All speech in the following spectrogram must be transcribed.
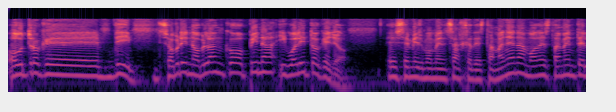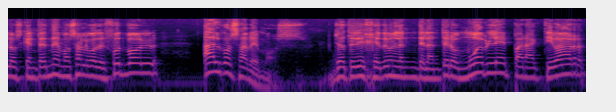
Outro que di Sobrino Blanco opina igualito que yo. Ese mismo mensaje de esta mañana Modestamente los que entendemos algo del fútbol Algo sabemos. Yo te dije de un delantero mueble para activar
